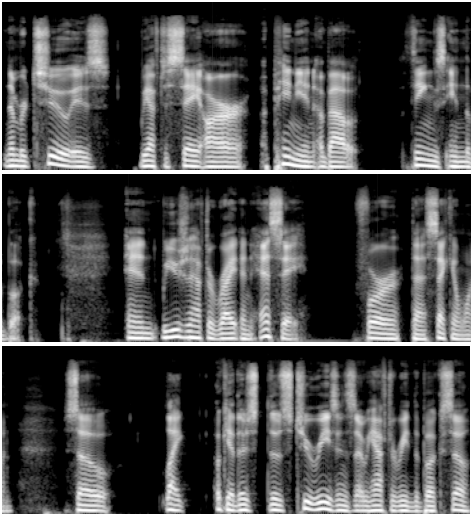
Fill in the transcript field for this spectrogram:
number two is we have to say our opinion about things in the book, and we usually have to write an essay for that second one. So, like, okay, there's those two reasons that we have to read the book. So,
